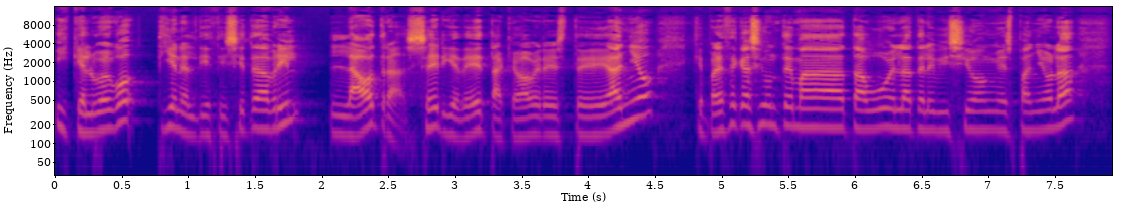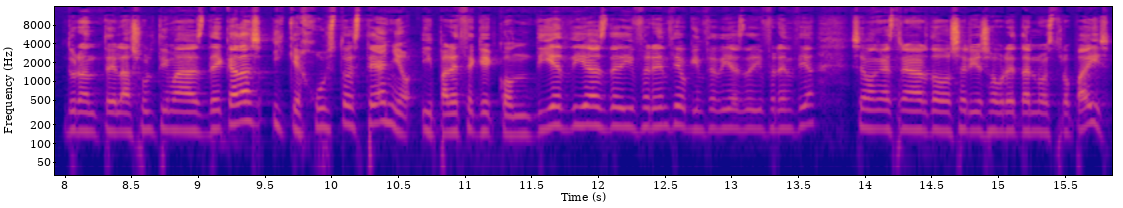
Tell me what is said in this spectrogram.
y que luego tiene el 17 de abril la otra serie de ETA que va a haber este año, que parece que ha sido un tema tabú en la televisión española durante las últimas décadas y que justo este año, y parece que con 10 días de diferencia o 15 días de diferencia, se van a estrenar dos series sobre ETA en nuestro país.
